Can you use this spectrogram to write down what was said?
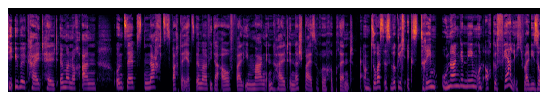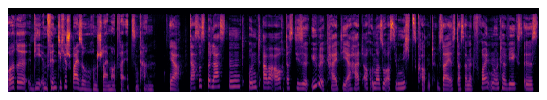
die Übelkeit hält immer noch an und selbst nachts wacht er jetzt immer wieder auf, weil ihm Mageninhalt in der Speiseröhre brennt. Und sowas ist wirklich extrem unangenehm und auch gefährlich, weil die Säure die empfindliche Speiseröhrenschleimhaut verätzen kann. Ja, das ist belastend und aber auch, dass diese Übelkeit, die er hat, auch immer so aus dem Nichts kommt. Sei es, dass er mit Freunden unterwegs ist,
